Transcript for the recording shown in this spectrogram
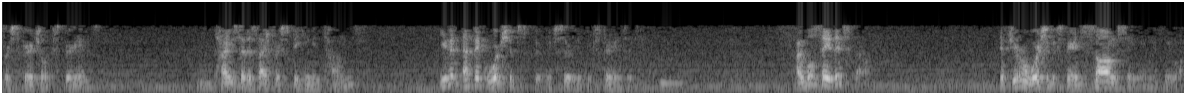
for spiritual experience, time set aside for speaking in tongues, even epic worship experiences. I will say this, though if you're a worship experience, song singing, if we will,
